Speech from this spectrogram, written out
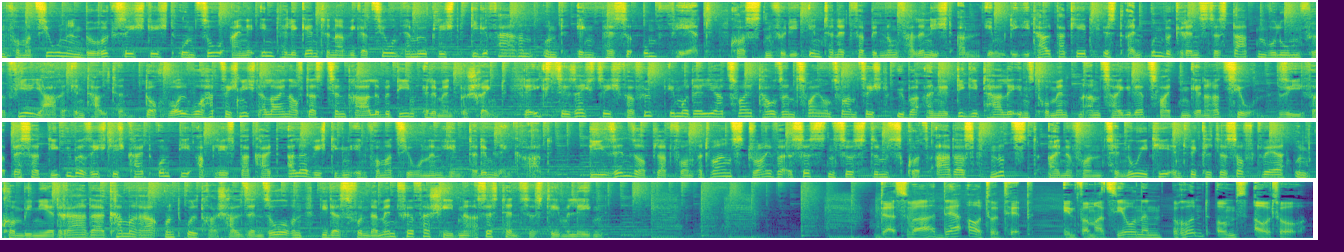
Echtzeitinformationen berücksichtigt und so eine intelligente Navigation ermöglicht, die Gefahren und Engpässe umfährt. Kosten für die Internetverbindung fallen nicht an. Im Digitalpaket ist ein unbegrenztes Datenvolumen für vier Jahre enthalten. Doch Volvo hat sich nicht allein auf das zentrale Bedienelement beschränkt. Der XC60 verfügt im Modelljahr 2022 über eine digitale Instrumentenanzeige der zweiten Generation. Sie verbessert die Übersichtlichkeit und die Ablesbarkeit aller wichtigen Informationen hinter dem Lenkrad. Die Sensorplattform Advanced Driver Assistance Systems, kurz ADAS, nutzt eine von Zenuity entwickelte Software und kombiniert Radar, Kamera und Ultraschallsensoren, die das Fundament für verschiedene Assistenzsysteme legen. Das war der Autotipp. Informationen rund ums Auto.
